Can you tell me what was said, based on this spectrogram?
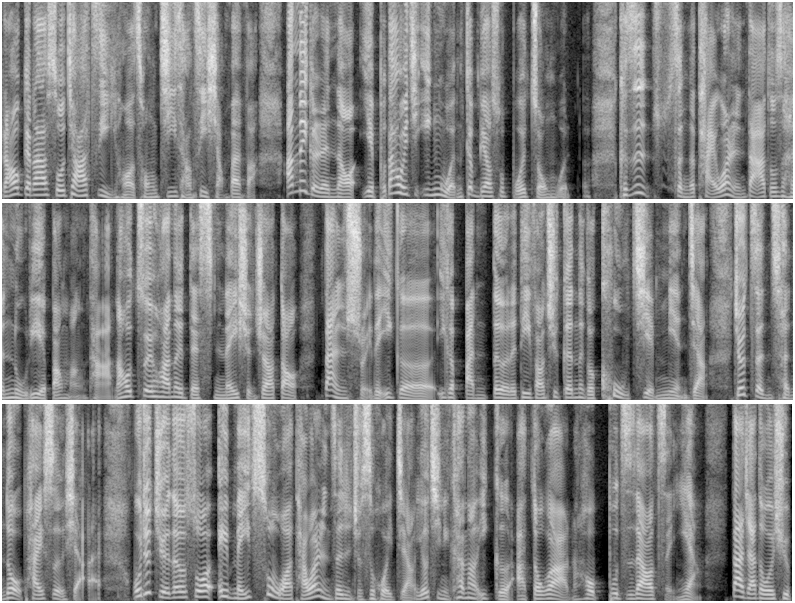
然后跟他说叫他自己哈从机场自己想办法啊。那个人呢也不大会记英文，更不要说不会中文了。可是整个台湾人大家都是很努力的帮忙他，然后最后他那个 destination 就要到淡水的一个一个板的的。地方去跟那个库见面，这样就整层都有拍摄下来。我就觉得说，哎，没错啊，台湾人真的就是会这样。尤其你看到一个阿兜啊，然后不知道要怎样，大家都会去。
